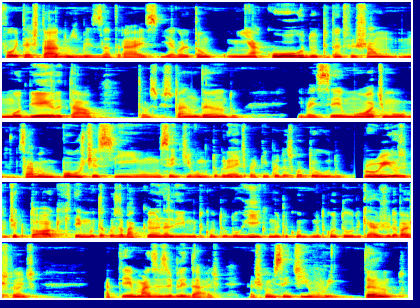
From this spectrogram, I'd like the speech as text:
foi testado uns meses atrás e agora estão em acordo, tentando fechar um, um modelo e tal. Então, isso está andando e vai ser um ótimo, sabe, um boost assim, um incentivo muito grande para quem produz conteúdo. Pro Reels e pro TikTok, que tem muita coisa bacana ali, muito conteúdo rico, muito, muito conteúdo que ajuda bastante a ter mais visibilidade. Acho que é um incentivo e tanto.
